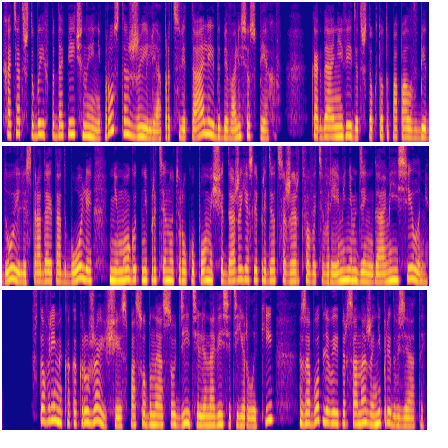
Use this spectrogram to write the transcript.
хотят, чтобы их подопечные не просто жили, а процветали и добивались успехов. Когда они видят, что кто-то попал в беду или страдает от боли, не могут не протянуть руку помощи, даже если придется жертвовать временем, деньгами и силами в то время как окружающие способны осудить или навесить ярлыки, заботливые персонажи не предвзяты,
